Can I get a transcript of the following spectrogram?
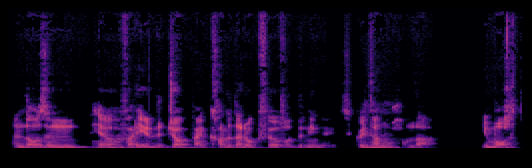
En dat was een heel gevarieerde job en ik had er daar ook veel voldoening uit. Ik weet dat Mhm. nog, omdat je mocht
